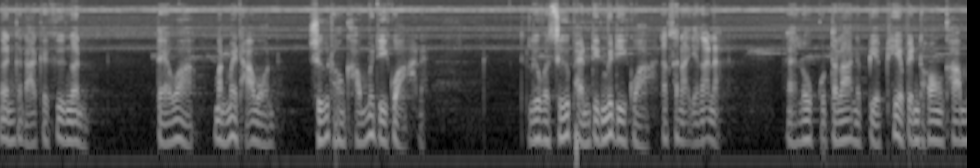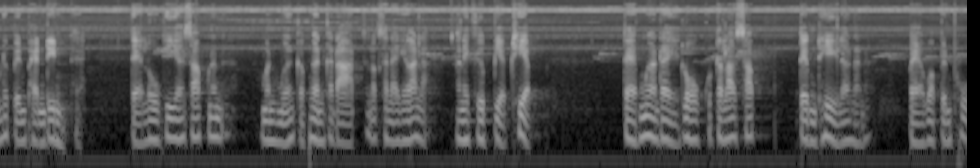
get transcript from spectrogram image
เงินกระดาษก็คือเงิน แต่ว่ามันไม่ถาวรซื้อทองคำไม่ดีกว่านะหรือว่าซื้อแผ่นดินไม่ดีกว่า ลักษณะอย่างนั้นอะโลกุตละเนี่ยเปรียบเทียบเป็นทองคำหรือเป็นแผ่นดิน แต่โลกียทรัพย์นั้นมันเหมือนกับเงินกระดาษลักษณะอย่างนั้นแหละอันนี้คือเปรียบเทียบ แต่เมื่อได้โลกุตละทรัพย์เต็มที่แล้วนั้นแปลว่าเป็นผู้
